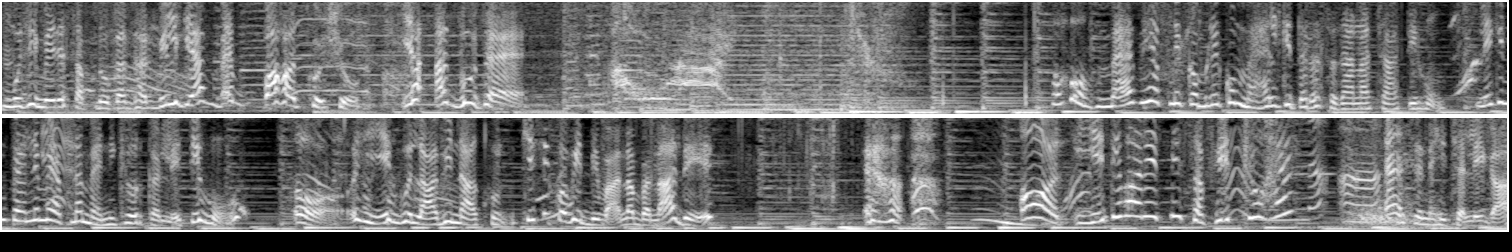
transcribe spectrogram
मुझे मेरे सपनों का घर मिल गया। मैं बहुत खुश हूँ। यह अद्भुत है। ओह, मैं भी अपने कमरे को महल की तरह सजाना चाहती हूँ लेकिन पहले मैं अपना मैनिक्योर कर लेती हूँ। ओह, ये गुलाबी नाखून किसी को भी दीवाना बना दे। और ये दीवारें इतनी सफ़ेद क्यों है? ऐसे नहीं चलेगा।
